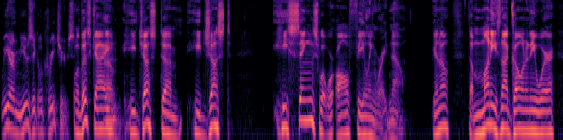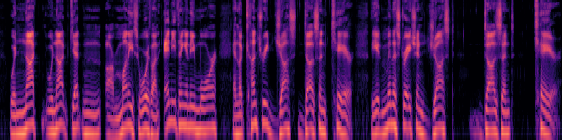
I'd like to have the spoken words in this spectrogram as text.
we are musical creatures. Well, this guy, Um, he just, um, he just, he sings what we're all feeling right now. You know, the money's not going anywhere. We're not, we're not getting our money's worth on anything anymore, and the country just doesn't care. The administration just doesn't care.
